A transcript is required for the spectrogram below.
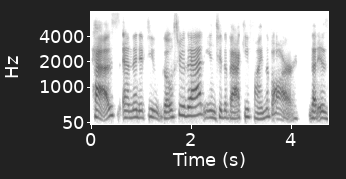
has and then if you go through that into the back you find the bar that is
